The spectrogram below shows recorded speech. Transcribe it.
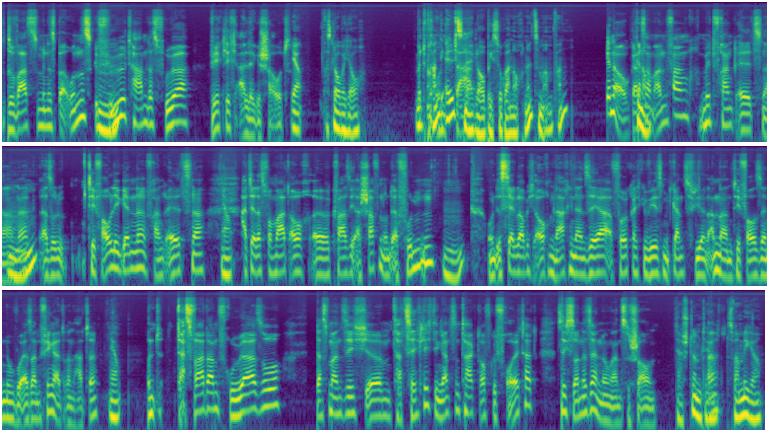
so war es zumindest bei uns, gefühlt haben das früher wirklich alle geschaut. Ja, das glaube ich auch. Mit Frank Und Elstner, da- glaube ich, sogar noch, ne, zum Anfang. Genau, ganz Genau. am Anfang mit Frank Elzner. Mhm. Ne? Also TV-Legende, Frank Elzner, Ja. hat ja das Format auch äh, quasi erschaffen und erfunden Mhm. und ist ja, glaube ich, auch im Nachhinein sehr erfolgreich gewesen mit ganz vielen anderen TV-Sendungen, wo er seinen Finger drin hatte. Ja. Und das war dann früher so, dass man sich ähm, tatsächlich den ganzen Tag darauf gefreut hat, sich so eine Sendung anzuschauen. Das stimmt, ja. Ja. Das war mega.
